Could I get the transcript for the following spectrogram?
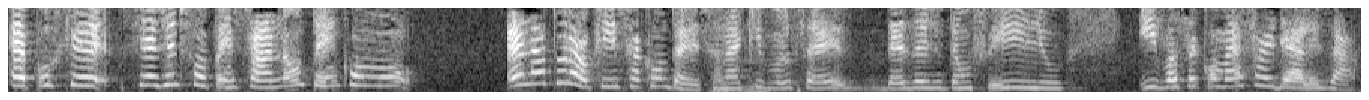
É porque se a gente for pensar, não tem como. É natural que isso aconteça, uhum. né? Que você deseja ter um filho e você começa a idealizar.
